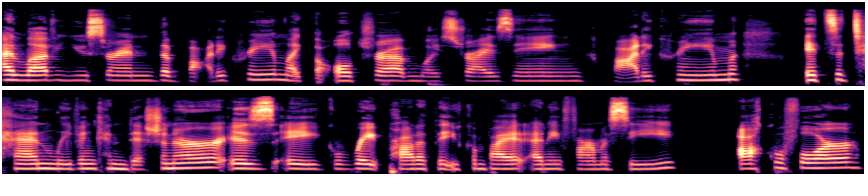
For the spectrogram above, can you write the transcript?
I love Eucerin, the body cream, like the ultra moisturizing body cream. It's a 10 leave-in conditioner is a great product that you can buy at any pharmacy. Aquaphor,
